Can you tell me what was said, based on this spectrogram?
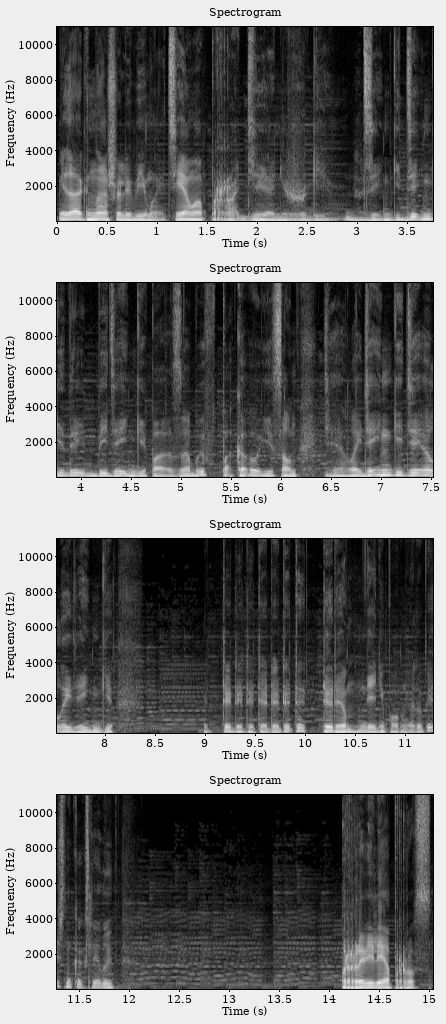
Итак, наша любимая тема про денежки. Деньги, деньги, дриби, деньги, позабыв покой и сон. Делай деньги, делай деньги. Я не помню эту песню как следует. Провели опрос.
